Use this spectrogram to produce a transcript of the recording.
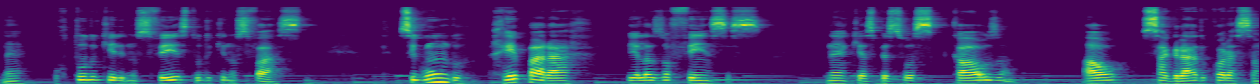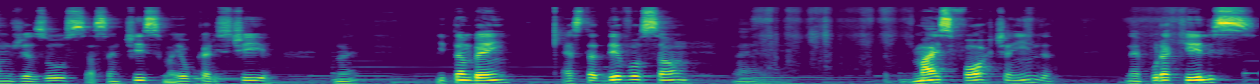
né? por tudo que Ele nos fez, tudo que nos faz. Segundo, reparar pelas ofensas né, que as pessoas causam ao Sagrado Coração de Jesus, à Santíssima Eucaristia, né? e também esta devoção é, mais forte ainda né, por aqueles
